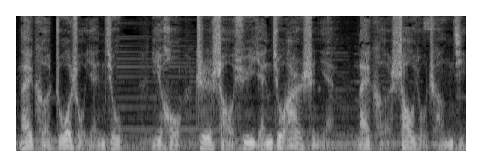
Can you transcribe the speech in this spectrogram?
乃可着手研究。以后至少需研究二十年，乃可稍有成绩。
